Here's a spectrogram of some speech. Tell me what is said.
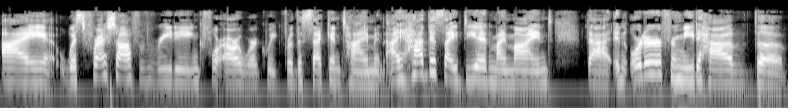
I was fresh off of reading Four Hour Work Week for the second time, and I had this idea in my mind that in order for me to have the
